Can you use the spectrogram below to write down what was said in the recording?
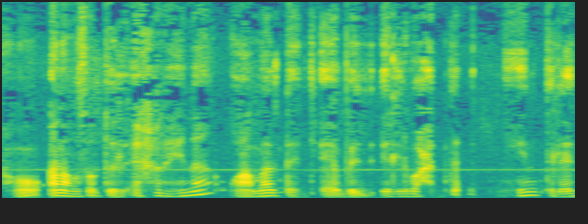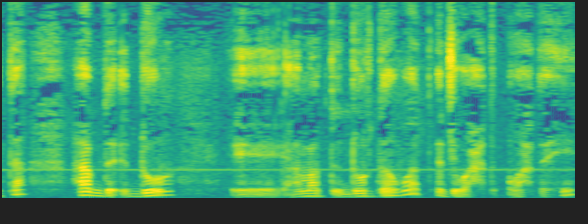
أهو أنا وصلت للآخر هنا وعملت ب- الواحدة اتنين تلاتة. هبدأ الدور آه عملت الدور دوت. أدي واحدة واحدة أهي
